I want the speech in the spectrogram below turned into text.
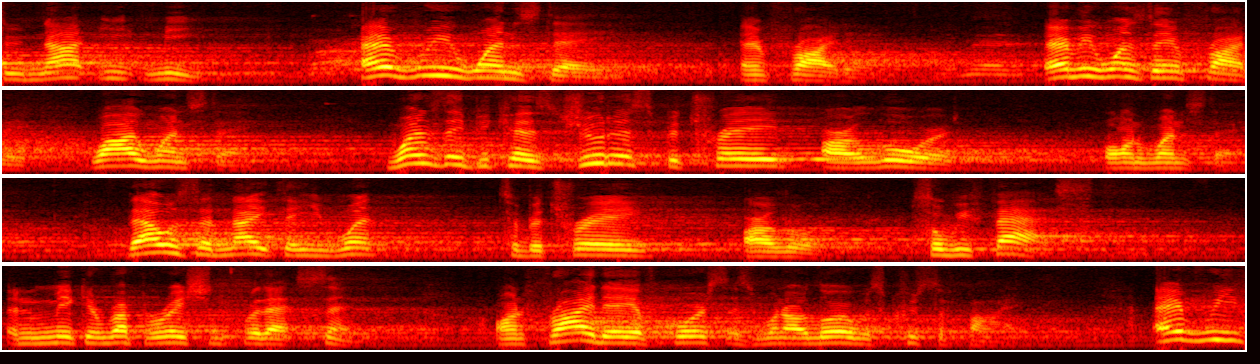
to not eat meat every Wednesday and Friday. Every Wednesday and Friday. Why Wednesday? Wednesday because Judas betrayed our Lord on Wednesday. That was the night that he went to betray our Lord. So we fast and making reparation for that sin. On Friday, of course, is when our Lord was crucified. Every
